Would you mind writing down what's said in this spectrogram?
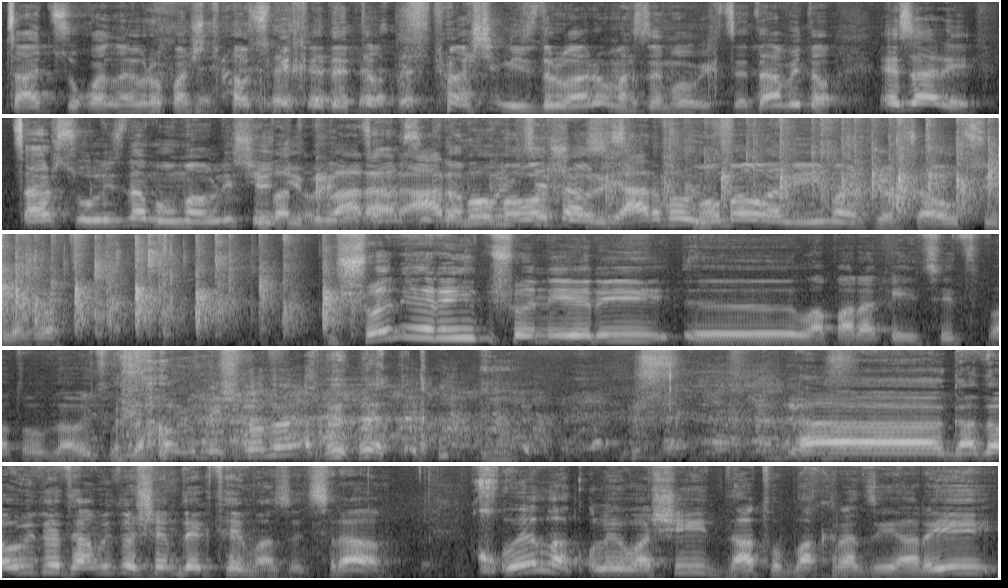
წაჯს უყველა ევროპაში თავს მიხედეთ, მაშინ ის დროა რომ ასე მოვიქცეთ. ამიტომ ეს არის წარსულის და მომავლის შეჯიბრება. წარსულს და მომავალს შორის. მომავალი იმარჯოს აუცილებლად. შვენიერი, შვენიერი ლაპარაკი იცით, ბატონო დავით, დააღნიშნო და აა გადავიდეთ ამიტომ შემდეგ თემაზეც რა. ყველა კვლევაში დათო ბაქრაძე არის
